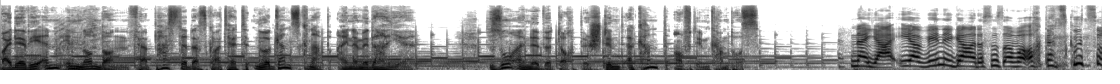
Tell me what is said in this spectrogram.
Bei der WM in London verpasste das Quartett nur ganz knapp eine Medaille. So eine wird doch bestimmt erkannt auf dem Campus. Naja, eher weniger. Das ist aber auch ganz gut so,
